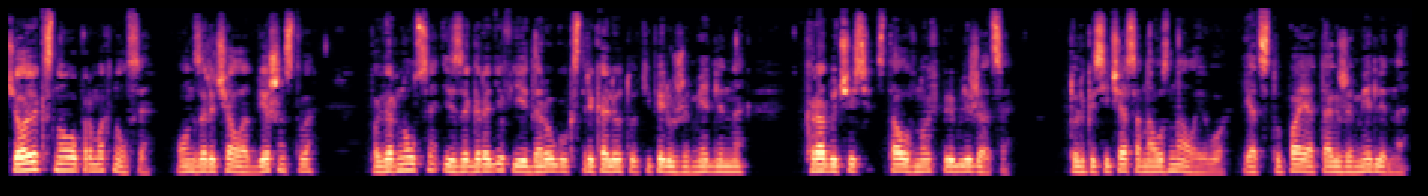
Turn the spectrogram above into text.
Человек снова промахнулся. Он зарычал от бешенства, повернулся и, загородив ей дорогу к стреколету, теперь уже медленно, крадучись, стал вновь приближаться. Только сейчас она узнала его и, отступая так же медленно,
